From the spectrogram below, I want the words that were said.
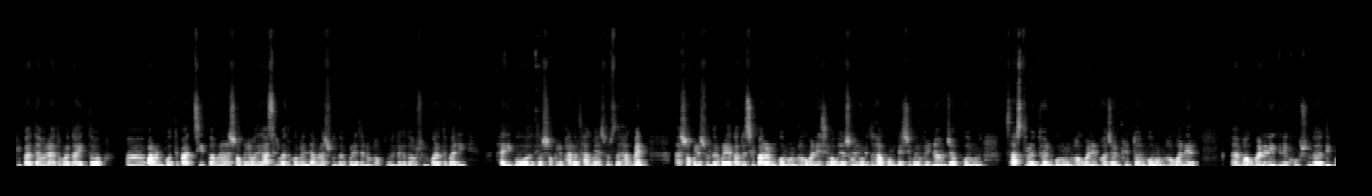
কৃপাতে আমরা এত বড় দায়িত্ব পালন করতে পারছি। তো আপনারা সকলে আমাদেরকে আশীর্বাদ করবেন যে আমরা সুন্দর করে যেন ভক্তবৃন্দকে দর্শন করাতে পারি। হ্যারি বল। তো সকলে ভালো থাকবেন, সুস্থ থাকবেন। আর সকলে সুন্দর করে একাদশী পালন করুন, ভগবানের সেবা পূজার সঙ্গে জড়িত থাকুন, বেশি করে হরিনাম জপ করুন, শাস্ত্র অধ্যয়ন করুন, ভগবানের ভজন কীর্তন করুন, ভগবানের ভগবানের এই দিনে খুব সুন্দর দিব্য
